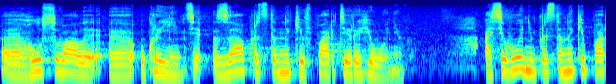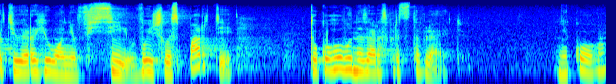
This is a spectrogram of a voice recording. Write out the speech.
е, голосували е, українці за представників партії регіонів, а сьогодні представники партії регіонів всі вийшли з партії, то кого вони зараз представляють? Нікого.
